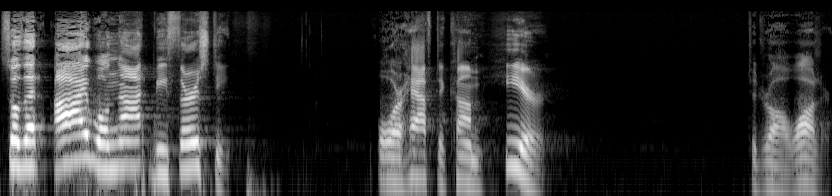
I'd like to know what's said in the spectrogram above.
so that I will not be thirsty or have to come here to draw water.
